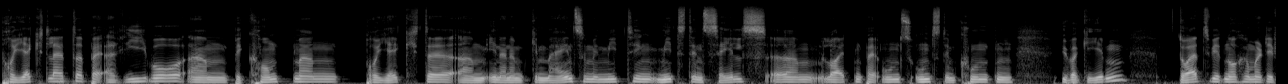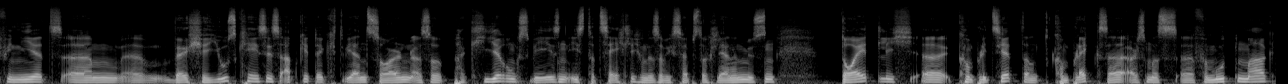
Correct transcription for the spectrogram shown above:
Projektleiter bei Arrivo ähm, bekommt man Projekte ähm, in einem gemeinsamen Meeting mit den Sales-Leuten ähm, bei uns und dem Kunden übergeben. Dort wird noch einmal definiert, ähm, äh, welche Use Cases abgedeckt werden sollen. Also Parkierungswesen ist tatsächlich, und das habe ich selbst auch lernen müssen, deutlich äh, komplizierter und komplexer, als man es äh, vermuten mag.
